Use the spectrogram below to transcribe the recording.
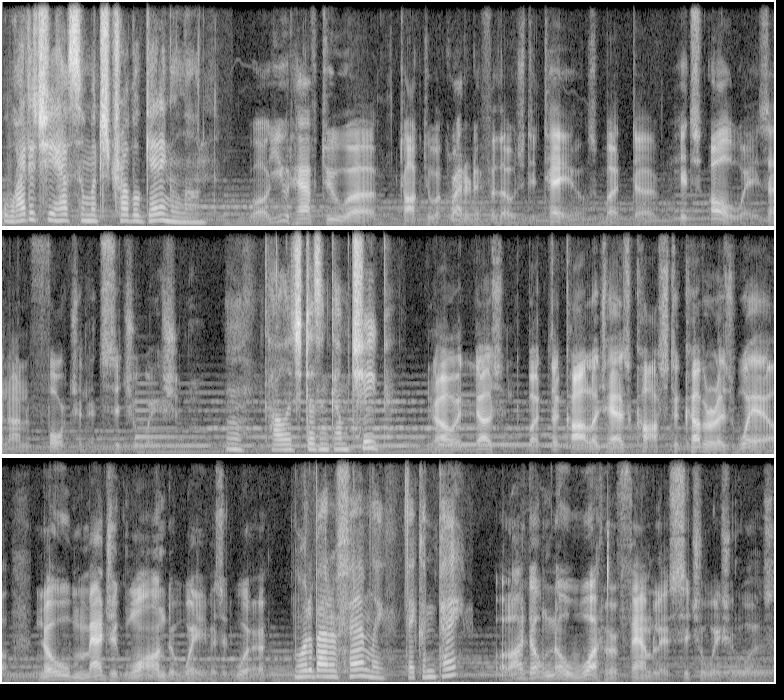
Why did she have so much trouble getting a loan? Well, you'd have to uh, talk to a creditor for those details, but uh, it's always an unfortunate situation. Mm, college doesn't come cheap. No, it doesn't, but the college has costs to cover as well. No magic wand to wave, as it were. What about her family? They couldn't pay? Well, I don't know what her family's situation was.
